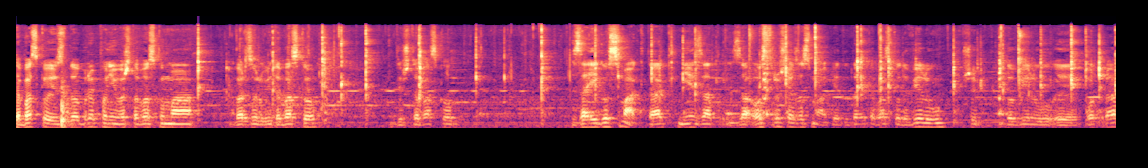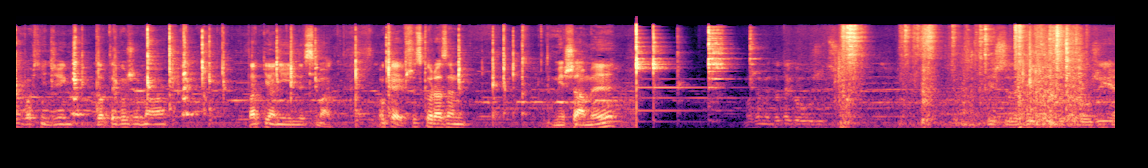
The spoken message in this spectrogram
Tabasco jest dobre, ponieważ tabasco ma, bardzo lubię tabasco, gdyż tabasco za jego smak, tak? Nie za, za ostrość, a za smak. Ja dodaję tabasco do wielu, przy, do wielu y, potraw właśnie dzięki, dlatego, że ma taki, a nie inny smak. Ok, wszystko razem mieszamy. Możemy do tego użyć, jeszcze do tego, użyjemy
